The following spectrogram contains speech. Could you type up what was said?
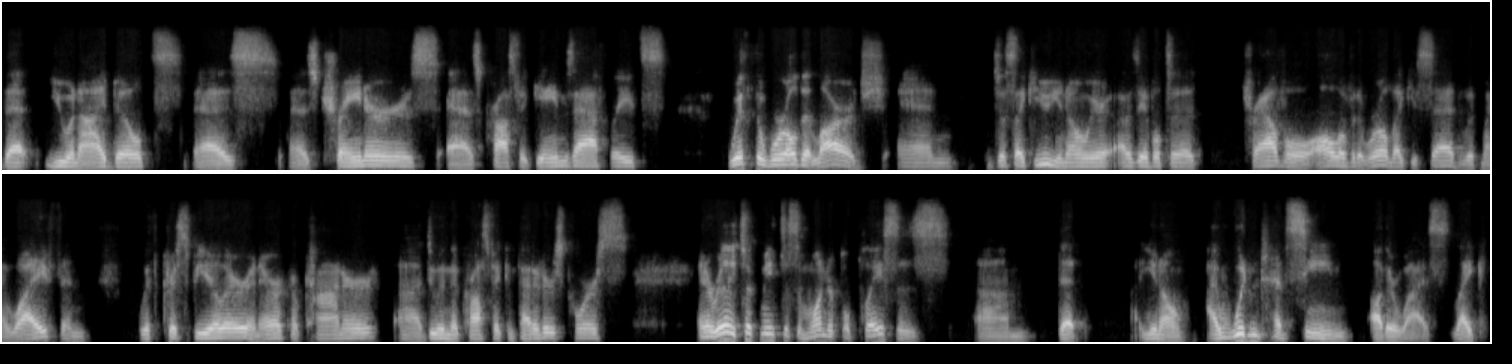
that you and I built as as trainers, as CrossFit Games athletes, with the world at large. And just like you, you know, we I was able to travel all over the world, like you said, with my wife and with Chris Spealler and Eric O'Connor uh, doing the CrossFit competitors course. And it really took me to some wonderful places um, that, you know, I wouldn't have seen otherwise. Like,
